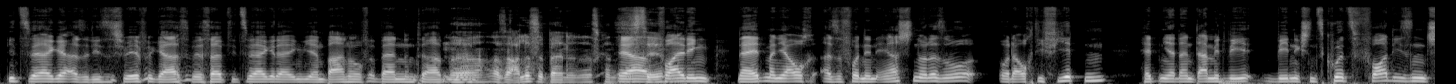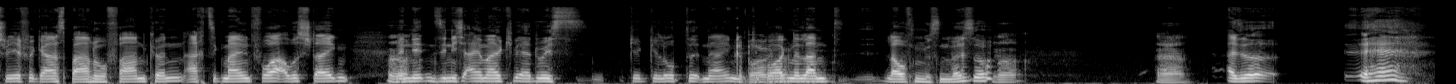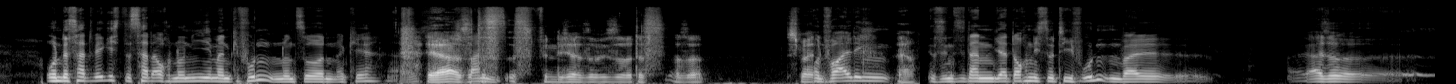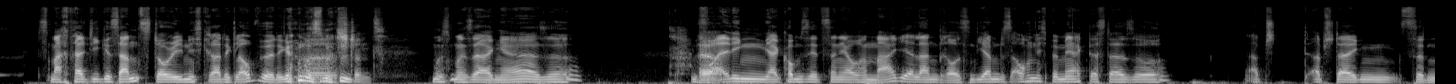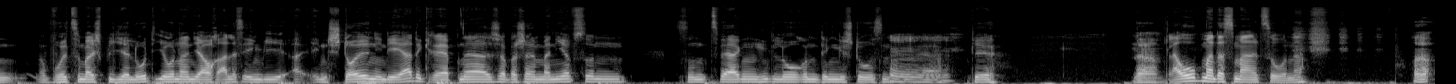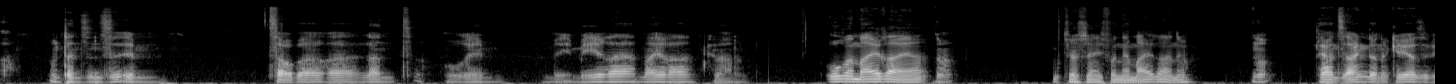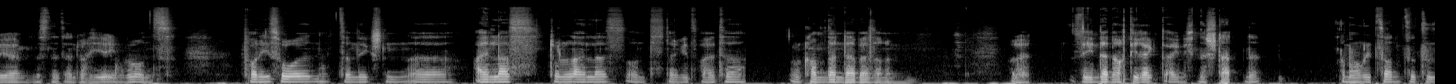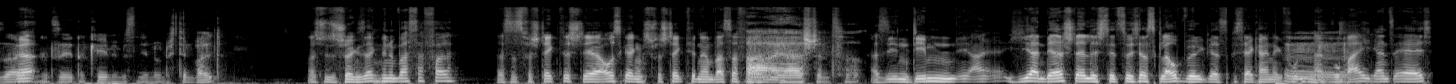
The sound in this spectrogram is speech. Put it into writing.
die Zwerge, also dieses Schwefelgas, weshalb die Zwerge da irgendwie am Bahnhof abandoned haben. ne? Ja, also alles abandoned, das ganze Ja, System. vor allen Dingen, da hätte man ja auch, also von den ersten oder so, oder auch die vierten, hätten ja dann damit we wenigstens kurz vor diesen Schwefelgasbahnhof fahren können, 80 Meilen vor aussteigen, ja. wenn hätten sie nicht einmal quer durchs ge gelobte, nein, Geborgene. geborgene Land laufen müssen, weißt du? ja. ja. Also, hä? Und das hat wirklich, das hat auch noch nie jemand gefunden und so, okay. Ja, also Spannend. das ist, finde ich ja sowieso, das, also, ich meine, Und vor allen Dingen Ja. sind sie dann ja doch nicht so tief unten, weil äh, also das macht halt die Gesamtstory nicht gerade glaubwürdiger, muss ja, man das stimmt. muss man sagen, ja, also und Ja. vor allen Dingen ja kommen sie jetzt dann ja auch im Magierland raus und die haben das auch nicht bemerkt, dass da so Abst Absteigen sind, obwohl zum Beispiel hier Lotionan ja auch alles irgendwie in Stollen in die Erde gräbt, ne, ist aber scheinbar nie auf so ein so ein Zwergenloren-Ding gestoßen. Mhm. Ja, okay. Ja. Glaubt man das mal so, ne? Ja. Und dann sind sie im Zaubererland Orem Mera, Meira, keine Ahnung. Ore Meira, ja. Ja. Wahrscheinlich von der Meira, ne? Ja. ja, und sagen dann, okay, also wir müssen jetzt einfach hier irgendwo uns Ponys holen zum nächsten äh, Einlass, Tunneleinlass und dann geht's weiter und kommen dann da bei so einem oder sehen dann auch direkt eigentlich eine Stadt, ne? Am Horizont sozusagen Ja. und sehen, okay, wir müssen hier nur durch den Wald. Hast du das schon gesagt mit dem Wasserfall? Dass es versteckt ist, der Ausgang ist versteckt hinter dem Wasserfall. Ah ja, stimmt. Ja. Also in dem, hier an der Stelle ist jetzt durchaus glaubwürdig, dass es bisher keiner gefunden hat. Mhm. Wobei, ganz ehrlich,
